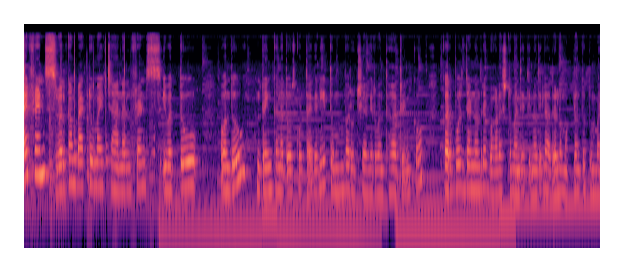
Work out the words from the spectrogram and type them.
Hi friends welcome back to my channel friends ಇವತ್ತು ಒಂದು ಡ್ರಿಂಕನ್ನು ತೋರಿಸ್ಕೊಡ್ತಾ ಇದ್ದೀನಿ. ತುಂಬ ರುಚಿಯಾಗಿರುವಂತಹ ಡ್ರಿಂಕು ಕರ್ಬೂಜದ ಹಣ್ಣು ಅಂದರೆ ಬಹಳಷ್ಟು ಮಂದಿ ತಿನ್ನೋದಿಲ್ಲ. ಅದರಲ್ಲೂ ಮಕ್ಕಳಂತೂ ತುಂಬಾ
